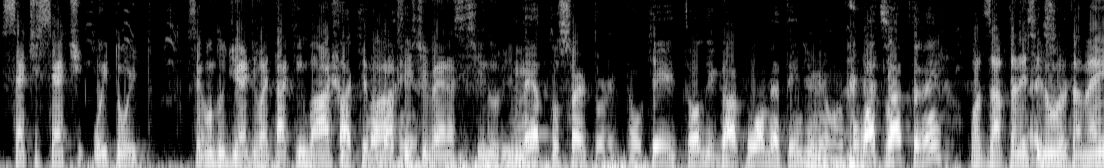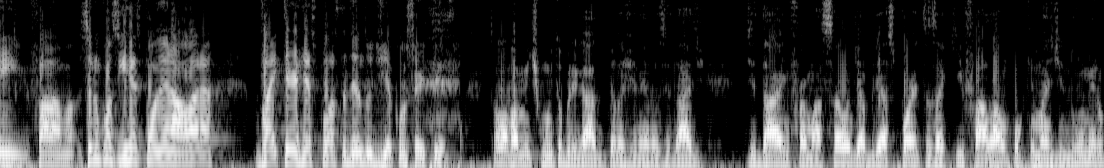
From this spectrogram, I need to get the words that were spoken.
7788. Segundo o Jed vai estar aqui embaixo, Tá aqui na hora que vocês estiverem assistindo o vídeo. Neto Sartor, tá ok? Então ligar com o homem atende mesmo. O WhatsApp também? O WhatsApp tá nesse É número também. Fala, se não conseguir responder na hora, vai ter resposta dentro do dia, com certeza. Então, novamente, muito obrigado pela generosidade de dar a informação, de abrir as portas aqui, falar um pouquinho mais de número,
